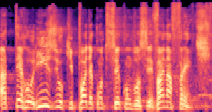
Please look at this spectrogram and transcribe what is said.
aterrorize o que pode acontecer com você. Vai na frente.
